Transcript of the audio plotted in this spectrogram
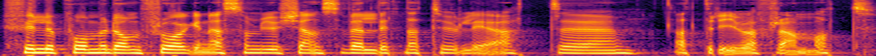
fyller på med de frågorna som ju känns väldigt naturliga att, eh, att driva framåt.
